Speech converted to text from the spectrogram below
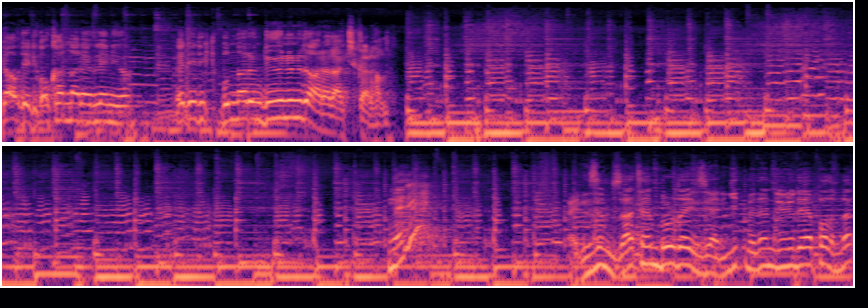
ya dedik Okanlar evleniyor. Ve dedik bunların düğününü de aradan çıkaralım. Ne? E kızım zaten buradayız yani. Gitmeden düğünü de yapalım da.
